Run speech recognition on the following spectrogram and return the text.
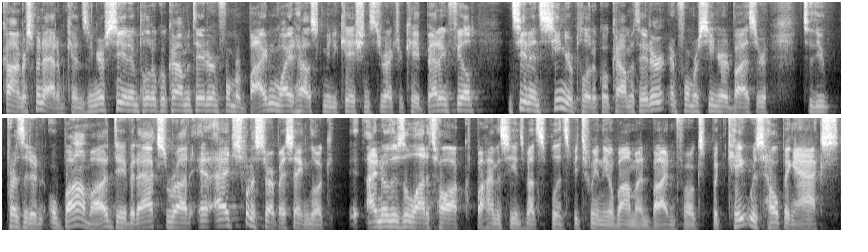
Congressman Adam Kinzinger, CNN political commentator and former Biden White House Communications Director Kate Bedingfield, and CNN senior political commentator and former senior advisor to the President Obama, David Axelrod. And I just want to start by saying, look, I know there's a lot of talk behind the scenes about splits between the Obama and Biden folks, but Kate was helping Axe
